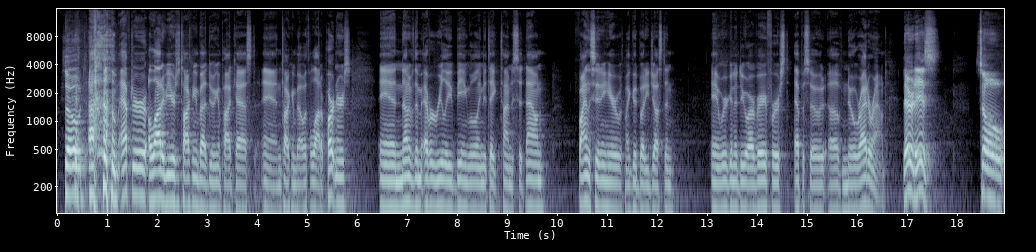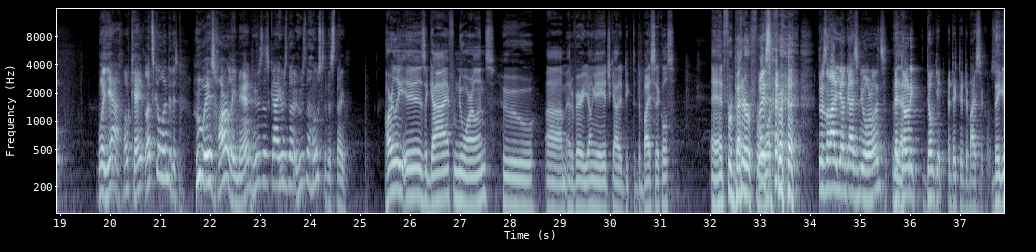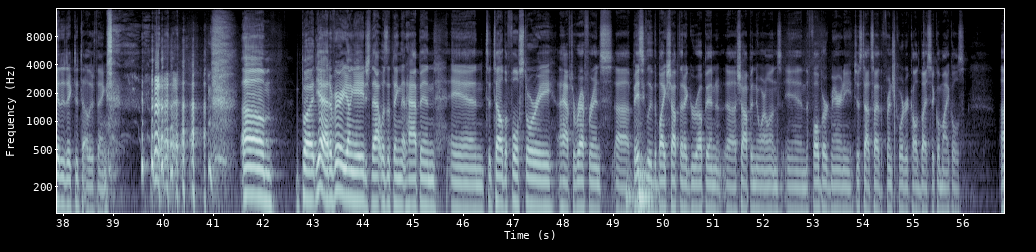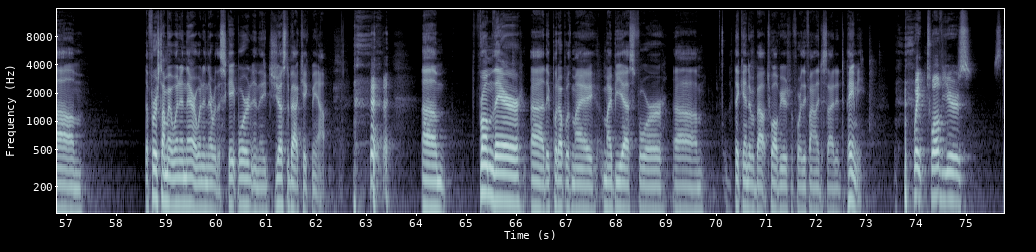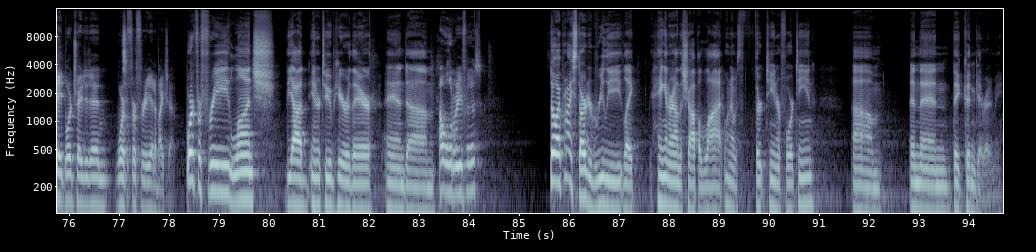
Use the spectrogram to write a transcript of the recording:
So um, after a lot of years of talking about doing a podcast and talking about with a lot of partners, and none of them ever really being willing to take the time to sit down, finally sitting here with my good buddy Justin, and we're gonna do our very first episode of No Ride Around. There it is. So, well, yeah, okay. Let's go into this. Who is Harley, man? Who's this guy? Who's the who's the host of this thing? Harley is a guy from New Orleans who, um, at a very young age, got addicted to bicycles, and for better or for Wait worse. There's a lot of young guys in New Orleans that Yeah. don't don't get addicted to bicycles. they get addicted to other things. um, but yeah, at a very young age, that was a thing that happened. And to tell the full story, I have to reference uh, basically the bike shop that I grew up in, uh, shop in New Orleans in the Faubourg Marigny, just outside the French Quarter, called Bicycle Michaels. Um, the first time I went in there, I went in there with a skateboard, and they just about kicked me out. Um, from there, uh, they put up with my my BS for um, the thick end of about 12 years before they finally decided to pay me. Wait, 12 years, skateboard traded in, worked for free at a bike shop. Worked for free, lunch, the odd inner tube here or there, and um, How old were you for this? so I probably started really like hanging around the shop a lot when I was 13 or 14, um, and then they couldn't get rid of me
